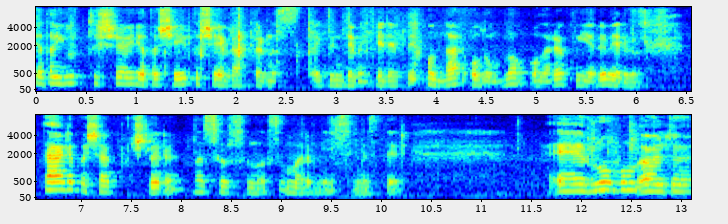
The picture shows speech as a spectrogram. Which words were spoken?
ya da yurt dışı ya da şehir dışı evraklarınız gündeme gelebilir. Bunlar olumlu olarak uyarı veriyor. Değerli Başak Burçları nasılsınız? Umarım iyisinizdir. E, ruhum öldü.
